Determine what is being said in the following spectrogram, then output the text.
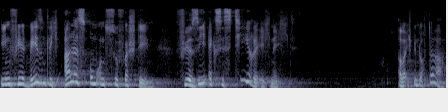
Ihnen fehlt wesentlich alles, um uns zu verstehen. Für sie existiere ich nicht. Aber ich bin doch da.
